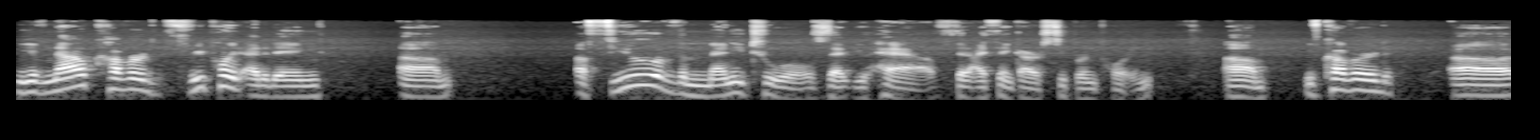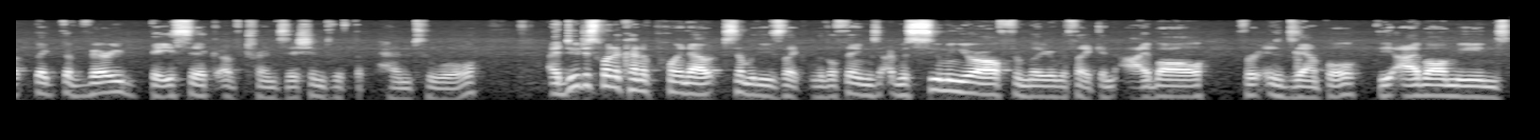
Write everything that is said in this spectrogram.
we have now covered three-point editing, um, a few of the many tools that you have that I think are super important. Um, We've covered uh, like the very basic of transitions with the pen tool. I do just want to kind of point out some of these like little things. I'm assuming you're all familiar with like an eyeball, for example. The eyeball means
